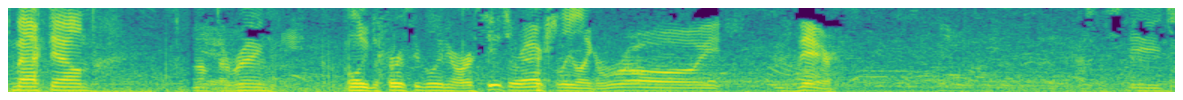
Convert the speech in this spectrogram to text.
SmackDown. Up the ring. But like the first people in here, our seats are actually like right there. That's the stage.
